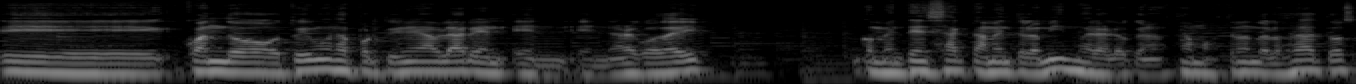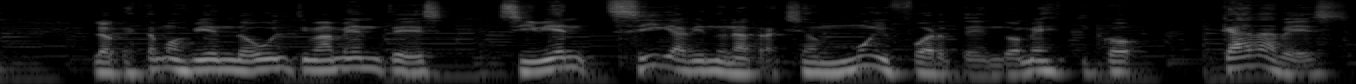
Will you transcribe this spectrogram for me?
Eh, cuando tuvimos la oportunidad de hablar en, en, en Argo Day, comenté exactamente lo mismo, era lo que nos están mostrando los datos lo que estamos viendo últimamente es, si bien sigue habiendo una atracción muy fuerte en doméstico, cada vez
